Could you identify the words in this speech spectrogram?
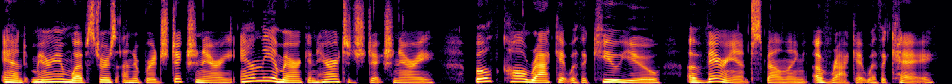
and Merriam Webster's Unabridged Dictionary and the American Heritage Dictionary both call racket with a QU a variant spelling of racket with a K.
